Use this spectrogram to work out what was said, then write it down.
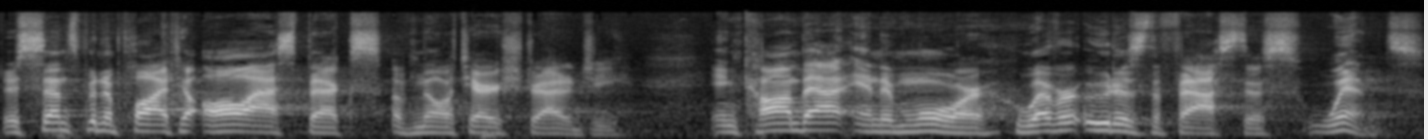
It has since been applied to all aspects of military strategy. In combat and in war, whoever OODAs the fastest wins.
